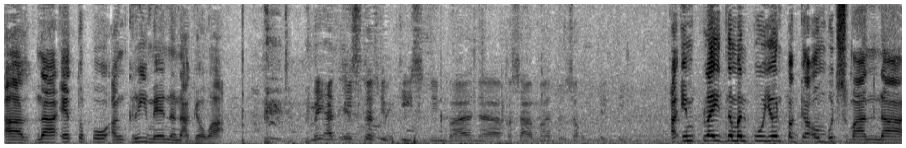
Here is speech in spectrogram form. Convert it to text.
ah, na ito po ang krimen na nagawa. May administrative case din ba na kasama dun sa complaint? Ah, implied naman po yun pagka-ombudsman na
